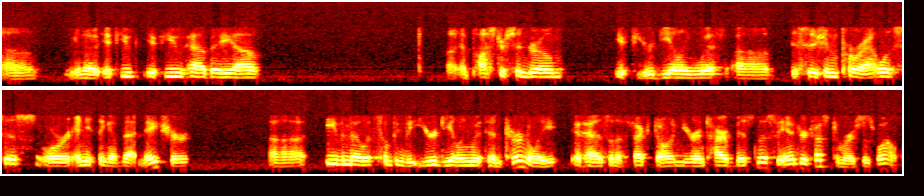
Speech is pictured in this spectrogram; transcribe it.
Uh, you know, if you if you have a uh, imposter syndrome, if you're dealing with uh, decision paralysis or anything of that nature, uh, even though it's something that you're dealing with internally, it has an effect on your entire business and your customers as well.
